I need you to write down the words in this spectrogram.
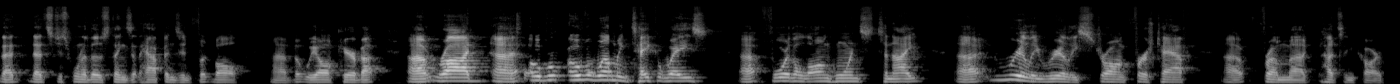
that that's just one of those things that happens in football, uh, but we all care about. Uh, Rod, uh, over, overwhelming takeaways uh, for the Longhorns tonight. Uh, really, really strong first half from Hudson Card.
